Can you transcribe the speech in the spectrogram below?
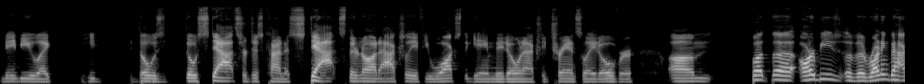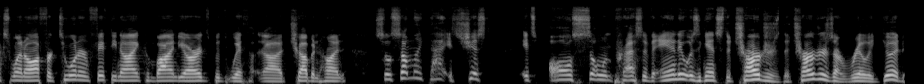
maybe like he those those stats are just kind of stats. They're not actually, if you watch the game, they don't actually translate over. Um, but the RBs, uh, the running backs went off for 259 combined yards with, with uh, Chubb and Hunt. So something like that. It's just, it's all so impressive. And it was against the Chargers. The Chargers are really good.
